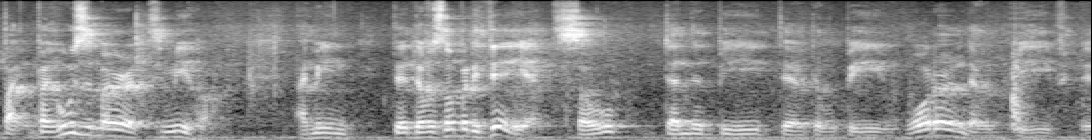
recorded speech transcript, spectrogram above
By, by who's the ma'ira tmiha? I mean, there, there, was nobody there yet. So then there'd be there, there would be water, and there would be uh,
